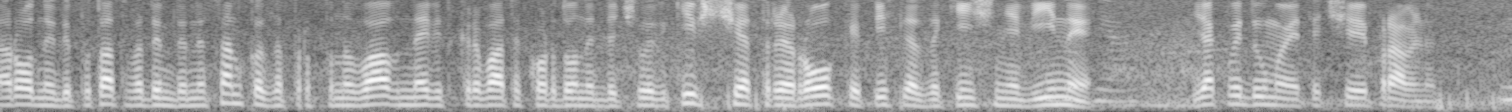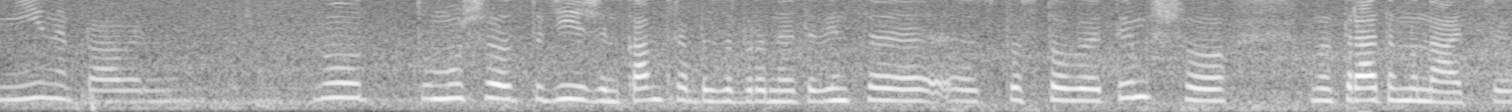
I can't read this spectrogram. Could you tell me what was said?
Народний депутат Вадим Денисенко запропонував не відкривати кордони для чоловіків ще три роки після закінчення війни. Як ви думаєте, чи правильно це? Ні, неправильно. Ну тому що тоді жінкам треба заборонити. Він це е, спростовує тим, що ми втратимо націю.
